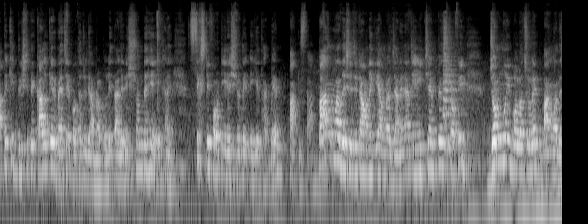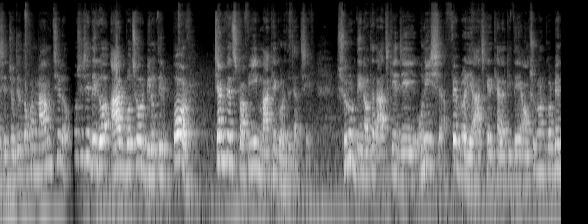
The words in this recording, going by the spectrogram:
আপেক্ষিক দৃষ্টিতে কালকের ম্যাচের কথা যদি আমরা বলি, তাহলে নিঃসন্দেহে এখানে সিক্সটি ফোরটি রেশিওতে এগিয়ে থাকবেন পাকিস্তান। বাংলাদেশে যেটা অনেকে আমরা জানি না যে এই চ্যাম্পিয়ন্স ট্রফির জন্মই বলা চলে বাংলাদেশে, যদিও তখন নাম ছিল। অবশেষে দীর্ঘ আট বছর বিরতির পর চ্যাম্পিয়ন্স ট্রফি মাঠে গড়তে যাচ্ছে। শুরুর দিন, অর্থাৎ আজকে যে উনিশ ফেব্রুয়ারি, আজকের খেলাটিতে অংশগ্রহণ করবেন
